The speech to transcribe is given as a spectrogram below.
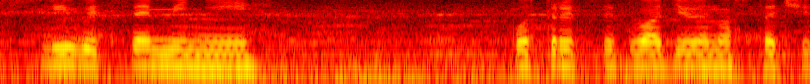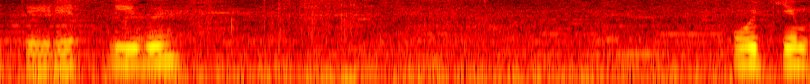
Сліви це мені по 32,94 сліви. Потім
